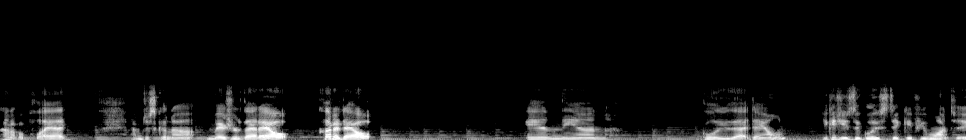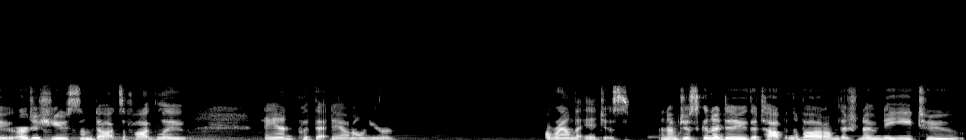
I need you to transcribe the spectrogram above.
kind of a plaid. I'm just going to measure that out cut it out and then glue that down. You could use a glue stick if you want to, or just use some dots of hot glue and put that down on your, around the edges. And I'm just going to do the top and the bottom. There's no need to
